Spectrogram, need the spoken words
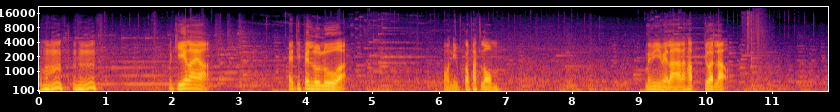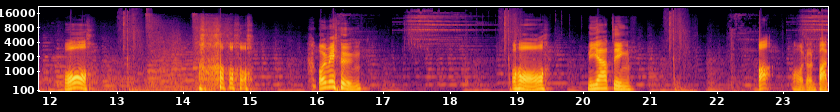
อือหืออือหือเมื่อกี้อะไรอะ ไอ้ที่เป็นรูๆอะอ๋อนี่ก็พัดลม ไม่มีเวลาแล้วครับ จวดแล้ว โอ้ โอ้ยไม่ถึง โอ้โห นี่ยากจริงอ๋อโอ้โหโดนปัด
